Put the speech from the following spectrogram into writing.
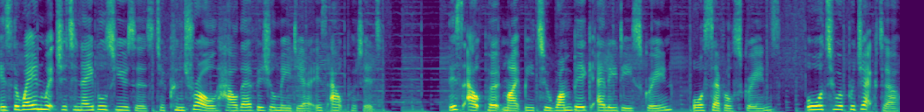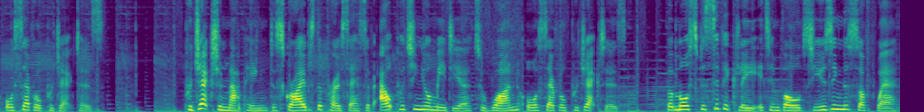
is the way in which it enables users to control how their visual media is outputted. This output might be to one big LED screen, or several screens, or to a projector or several projectors. Projection mapping describes the process of outputting your media to one or several projectors, but more specifically it involves using the software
